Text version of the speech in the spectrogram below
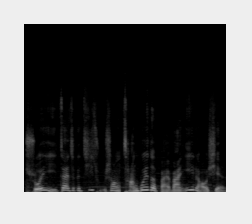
所以在这个基础上，常规的百万医疗险。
